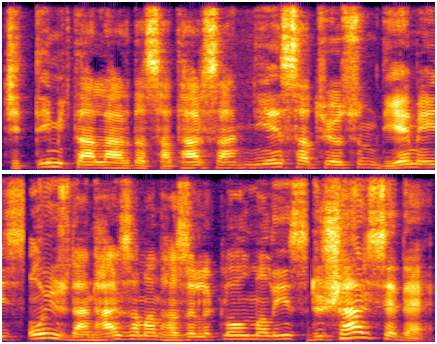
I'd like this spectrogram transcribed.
ciddi miktarlarda satarsa niye satıyorsun diyemeyiz. O yüzden her zaman hazırlıklı olmalıyız. Düşerse de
